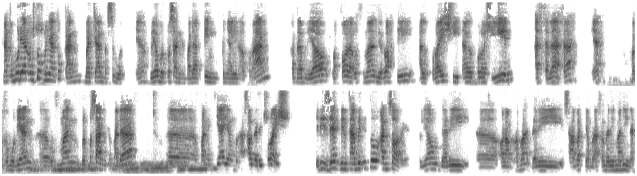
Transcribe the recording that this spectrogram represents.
Nah, kemudian untuk menyatukan bacaan tersebut, ya, beliau berpesan kepada tim penyalin Al-Quran, kata beliau, waqala Utsman li rahti al-Quraisy al-Quraisyin as-salasah, ya. Maka kemudian uh, Utsman berpesan kepada uh, panitia yang berasal dari Quraisy. Jadi Zaid bin Thabit itu Ansor ya. Beliau dari uh, orang apa? Dari sahabat yang berasal dari Madinah.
